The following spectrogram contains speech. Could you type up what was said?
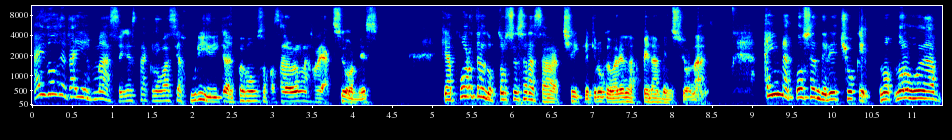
Hay dos detalles más en esta acrobacia jurídica, después vamos a pasar a ver las reacciones, que aporta el doctor César Azabache, que creo que vale la pena mencionar. Hay una cosa en derecho que no, no lo voy a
